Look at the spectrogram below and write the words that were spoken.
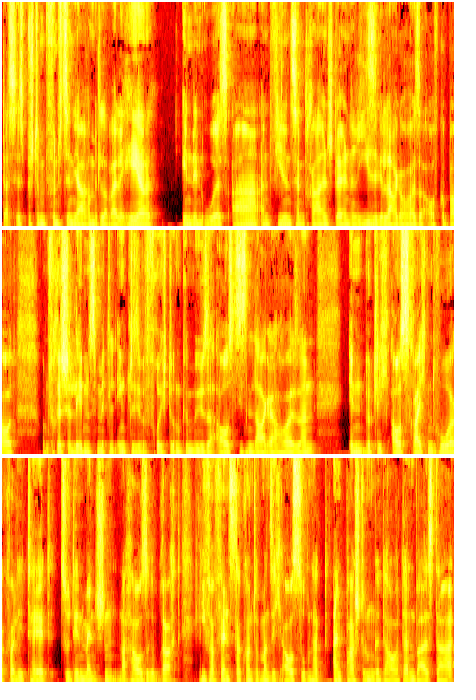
Das ist bestimmt 15 Jahre mittlerweile her. In den USA an vielen zentralen Stellen riesige Lagerhäuser aufgebaut und frische Lebensmittel inklusive Früchte und Gemüse aus diesen Lagerhäusern in wirklich ausreichend hoher Qualität zu den Menschen nach Hause gebracht. Lieferfenster konnte man sich aussuchen, hat ein paar Stunden gedauert, dann war es da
